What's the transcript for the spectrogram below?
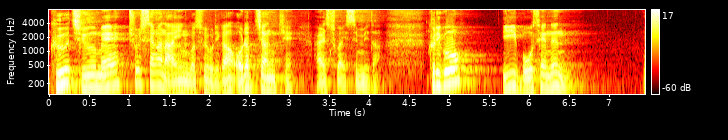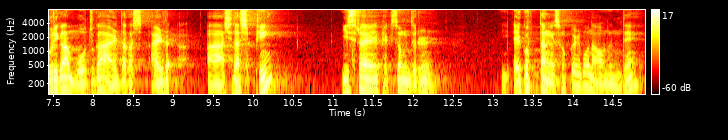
그 즈음에 출생한 아이인 것을 우리가 어렵지 않게 알 수가 있습니다. 그리고 이 모세는 우리가 모두가 알다가 알다, 아시다시피 이스라엘 백성들을 이 애굽 땅에서 끌고 나오는데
